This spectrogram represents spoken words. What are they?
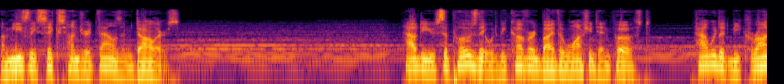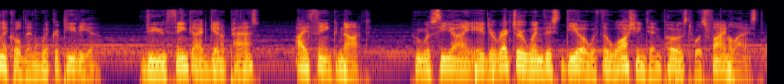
a measly $600,000. How do you suppose that would be covered by the Washington Post? How would it be chronicled in Wikipedia? Do you think I'd get a pass? I think not. Who was CIA director when this deal with the Washington Post was finalized?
